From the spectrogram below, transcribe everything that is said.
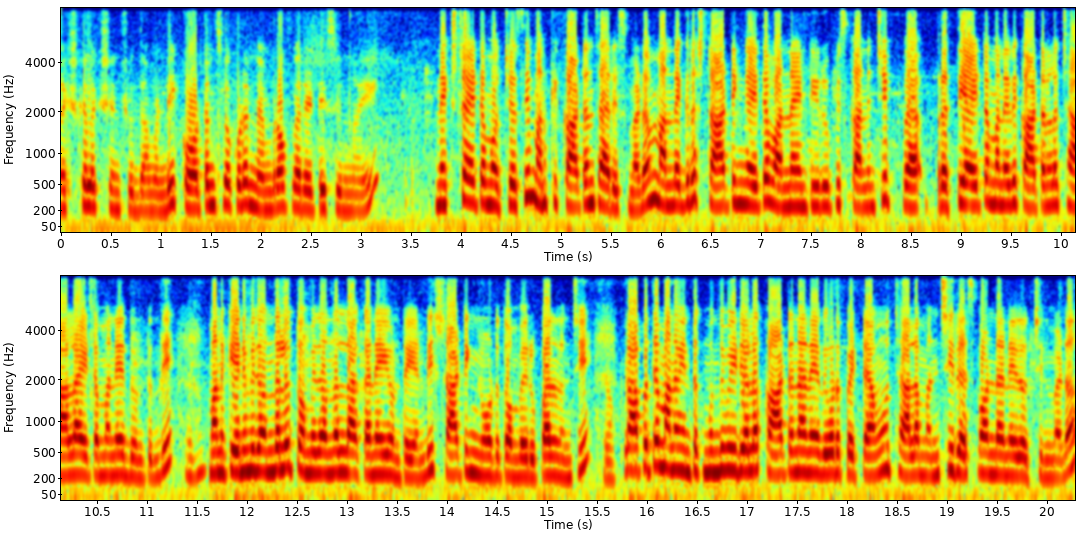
నెక్స్ట్ కలెక్షన్ చూద్దామండి. కాటన్స్లో కూడా నెంబర్ ఆఫ్ వెరైటీస్ ఉన్నాయి. నెక్స్ట్ ఐటమ్ వచ్చేసి మనకి కాటన్ శారీస్ మేడం మన దగ్గర స్టార్టింగ్ అయితే వన్ నైన్టీ రూపీస్ కానించి ప్ర- ప్రతి ఐటమ్ అనేది కాటన్లో చాలా ఐటమ్ అనేది ఉంటుంది. మనకి ఎనిమిది వందలు తొమ్మిది వందల దాకానే ఉంటాయండి. స్టార్టింగ్ నూట తొంభై రూపాయల నుంచి. కాకపోతే మనం ఇంతకు ముందు వీడియోలో కాటన్ అనేది కూడా పెట్టాము. చాలా మంచి రెస్పాండ్ అనేది వచ్చింది మేడం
